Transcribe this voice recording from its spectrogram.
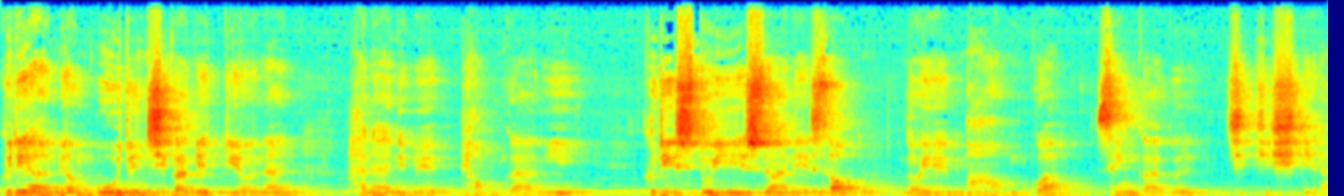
그리하면 모든 지각에 뛰어난 하나님의 평강이 그리스도 예수 안에서 너의 마음과 생각을 지키시리라.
